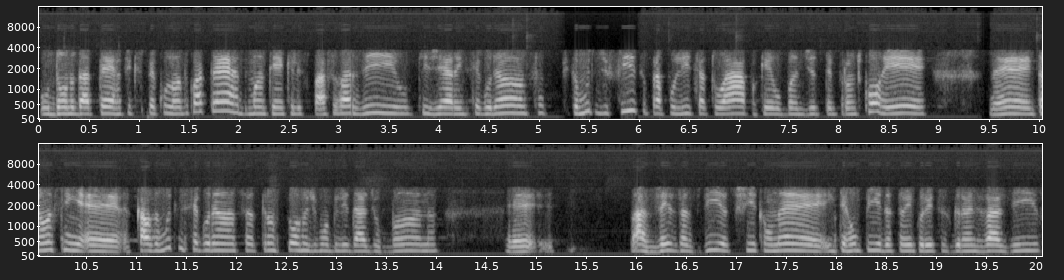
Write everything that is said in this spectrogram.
o dono da terra fica especulando com a terra, mantém aquele espaço vazio, que gera insegurança. Fica muito difícil para a polícia atuar, porque o bandido tem para onde correr, né? Então, assim, é, causa muita insegurança, transtorno de mobilidade urbana. É, às vezes as vias ficam né, interrompidas também por esses grandes vazios.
